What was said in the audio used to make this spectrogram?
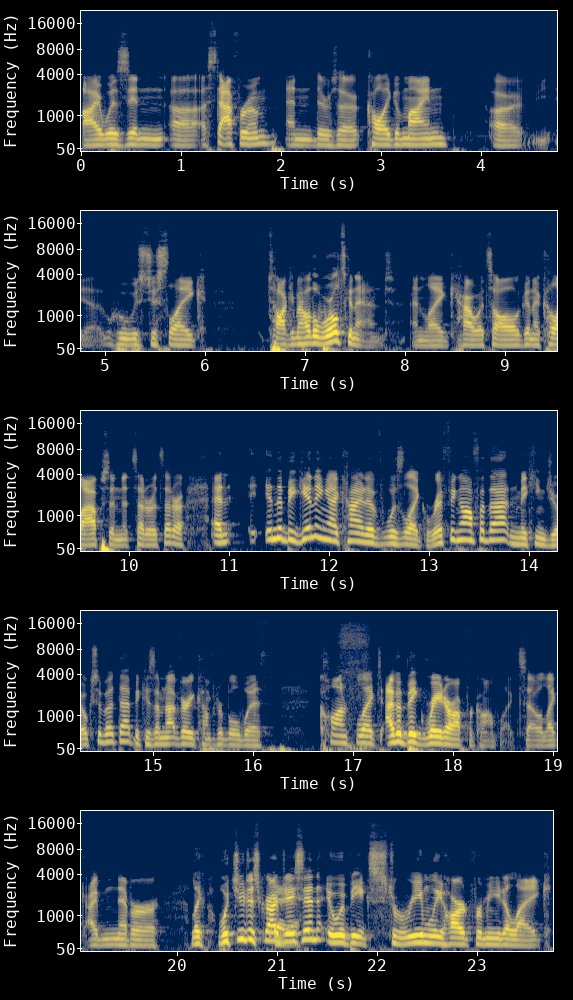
I was in uh, a staff room and there's a colleague of mine uh, who was just like talking about how the world's going to end and like how it's all going to collapse and et cetera, et cetera. And in the beginning, I kind of was like riffing off of that and making jokes about that because I'm not very comfortable with conflict. I have a big radar up for conflict. So like I've never like what you described, Yeah. Jason. It would be extremely hard for me to like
